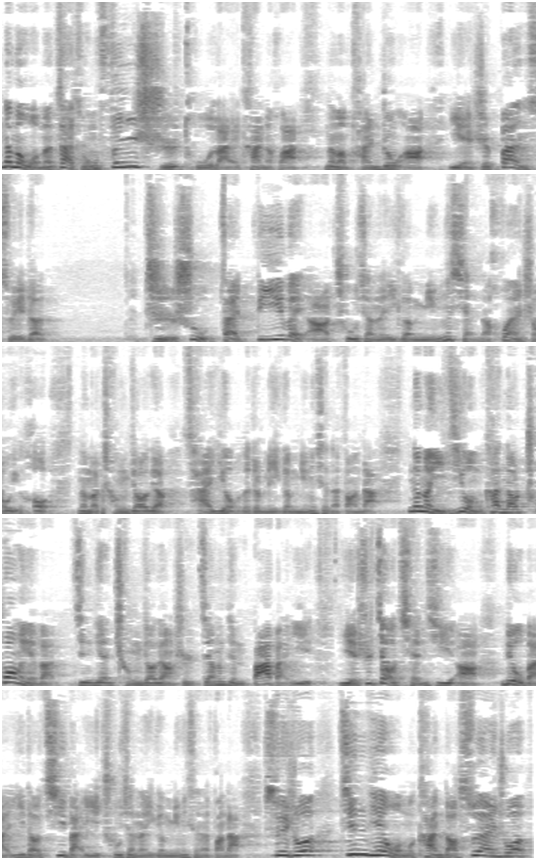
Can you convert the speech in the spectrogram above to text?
那么我们再从分时图来看的话，那么盘中啊也是伴随着。指数在低位啊出现了一个明显的换手以后，那么成交量才有的这么一个明显的放大。那么以及我们看到创业板今天成交量是将近八百亿，也是较前期啊六百亿到七百亿出现了一个明显的放大。所以说今天我们看到，虽然说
